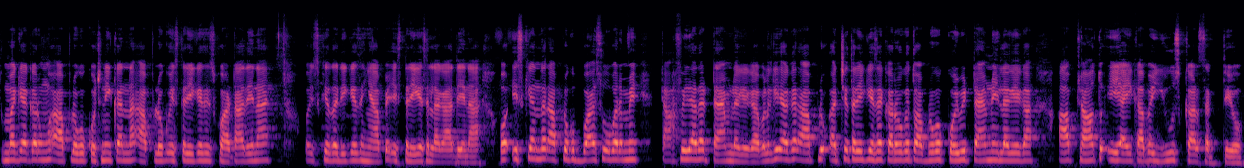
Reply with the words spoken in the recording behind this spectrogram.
तो मैं क्या करूँगा, आप लोगों को कुछ नहीं करना, आप लोग को इस तरीके से इसको हटा देना है और इसके तरीके से यहाँ पे इस तरीके से लगा देना है। और इसके अंदर आप लोग को वॉइस ओवर में काफ़ी ज़्यादा टाइम लगेगा, बल्कि अगर आप लोग अच्छे तरीके से करोगे तो आप लोगों को कोई भी टाइम नहीं लगेगा। आप चाहो तो एआई का भी यूज़ कर सकते हो।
